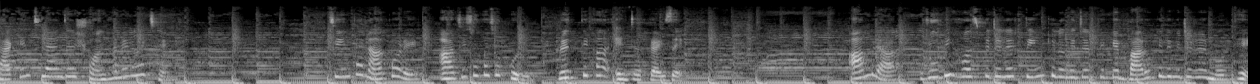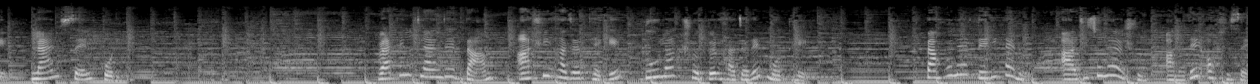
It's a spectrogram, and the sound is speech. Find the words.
ভ্যাকেন্স ল্যান্ডের সন্ধানে রয়েছেন? চিন্তা না করে আজই যোগাযোগ করুন ঋত্বিকা এন্টারপ্রাইজে আমরা রুবি হসপিটালের তিন কিলোমিটার থেকে বারো কিলোমিটারের মধ্যে ল্যান্ড সেল করি। ভ্যাকেন্স ল্যান্ডের দাম আশি হাজার থেকে দু লাখ সত্তর হাজারের মধ্যে। তাহলে আর দেরি কেন? আজই চলে আসুন আমাদের অফিসে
